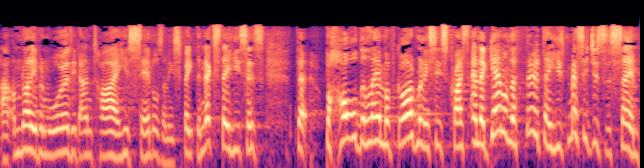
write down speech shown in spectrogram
Uh, I'm not even worthy to untie his sandals on his feet. The next day, he says that, behold the Lamb of God when he sees Christ. And again on the third day, his message is the same.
